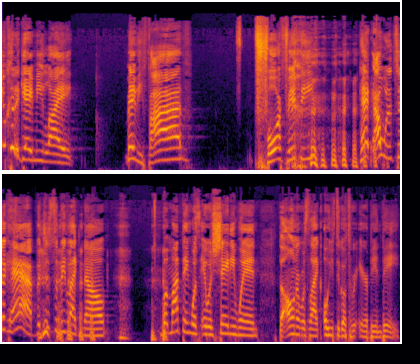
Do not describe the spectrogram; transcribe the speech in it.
you could have gave me like maybe five, four fifty. Heck, I would have took half, but just to be like, no. But my thing was, it was shady when the owner was like, "Oh, you have to go through Airbnb,"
